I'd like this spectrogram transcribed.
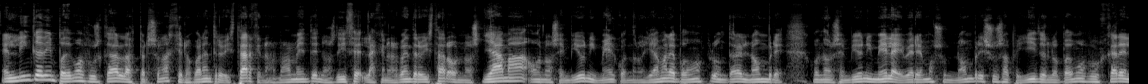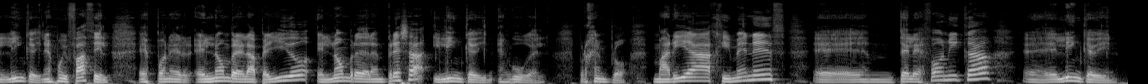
en LinkedIn podemos buscar las personas que nos van a entrevistar, que normalmente nos dice la que nos va a entrevistar o nos llama o nos envía un email. Cuando nos llama le podemos preguntar el nombre. Cuando nos envía un email ahí veremos su nombre y sus apellidos. Lo podemos buscar en LinkedIn. Es muy fácil. Es poner el nombre, el apellido, el nombre de la empresa y LinkedIn en Google. Por ejemplo, María Jiménez, eh, Telefónica, eh, LinkedIn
